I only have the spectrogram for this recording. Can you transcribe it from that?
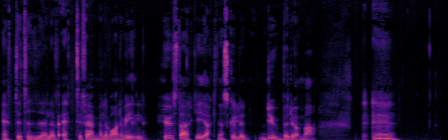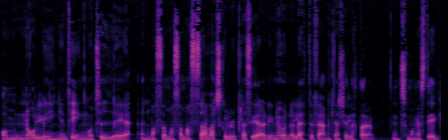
1 till 10 eller 1 till 5 eller vad ni vill. Hur stark är jakten skulle du bedöma? Om noll är ingenting och tio är en massa, massa, massa. Vart skulle du placera din hund? Eller ett till fem kanske är lättare. Inte så många steg.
